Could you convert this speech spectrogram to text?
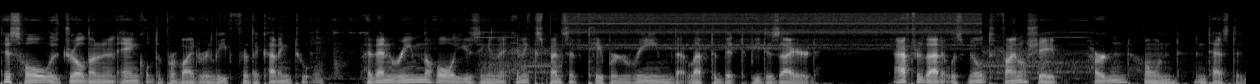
This hole was drilled on an angle to provide relief for the cutting tool. I then reamed the hole using an inexpensive tapered ream that left a bit to be desired. After that it was milled to final shape, hardened, honed, and tested.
